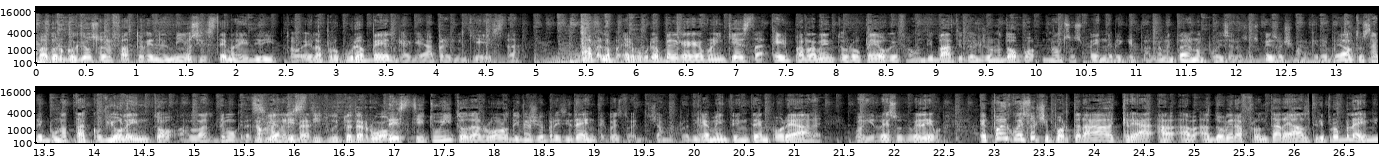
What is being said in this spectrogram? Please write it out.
Vado orgoglioso del fatto che nel mio sistema di diritto è la procura belga che apre l'inchiesta. Ah, la, è la procura belga che apre l'inchiesta e il Parlamento europeo che fa un dibattito e il giorno dopo non sospende perché il parlamentare non può essere sospeso, ci mancherebbe altro, sarebbe un attacco violento alla democrazia. No, alla destituito dal ruolo. Destituito dal ruolo di vicepresidente, questo è diciamo, praticamente in tempo reale, poi il resto lo vedremo. E poi questo ci porterà a, crea- a- a- a dover affrontare altri problemi.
